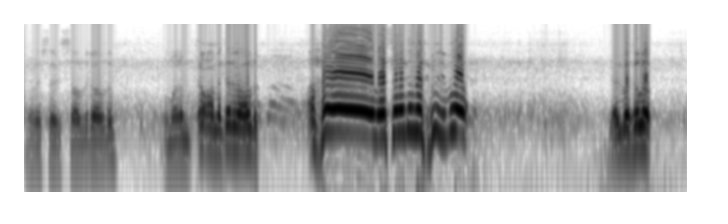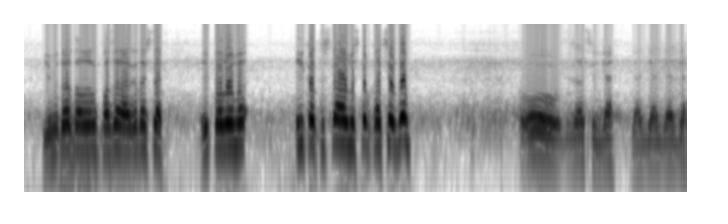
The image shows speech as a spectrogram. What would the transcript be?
Arkadaşlar bir saldırı aldım. Umarım devam eder ve aldım. Aha! Ben sana demedim mi bu? Gel bakalım. 24 Aralık pazar arkadaşlar. İlk balığımı ilk atışta almıştım kaçırdım. Oo güzelsin gel. Gel gel gel gel.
